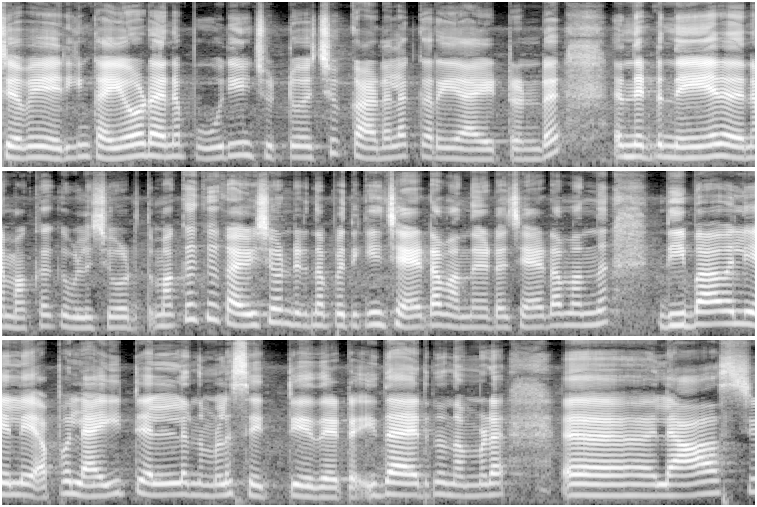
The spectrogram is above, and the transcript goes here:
ചെവയായിരിക്കും. കൈയോടെ തന്നെ പൂരിയും ചുട്ടു വെച്ചു കടലക്കറി ആയിട്ടുണ്ട് എന്നിട്ട് നേരെ തന്നെ മക്കൾക്ക് വിളിച്ചു കൊടുത്തു. മക്കൾക്ക് കഴിച്ചുകൊണ്ടിരുന്നപ്പോഴത്തേക്കും ചേട്ടൻ വന്നു കേട്ടോ. ചേട്ടൻ വന്ന് ദീപാവലി അല്ലേ? അപ്പോൾ ലൈറ്റ് എല്ലാം നമ്മൾ സെറ്റ് ചെയ്ത് കേട്ടോ. ഇതായിരുന്നു നമ്മുടെ ലാസ്റ്റ്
